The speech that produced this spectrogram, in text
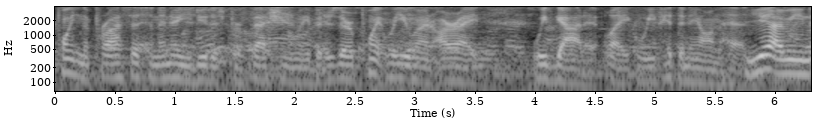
point in the process, and I know you do this professionally, but is there a point where you went, all right, we've got it, like we've hit the nail on the head? Yeah, I mean,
